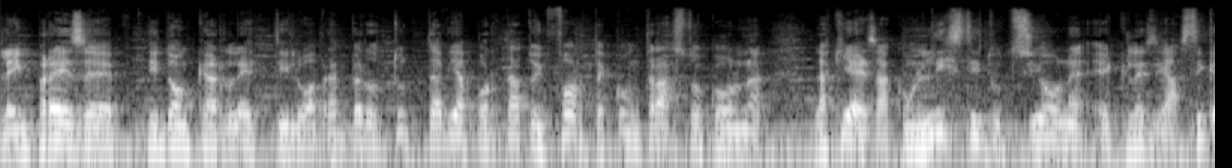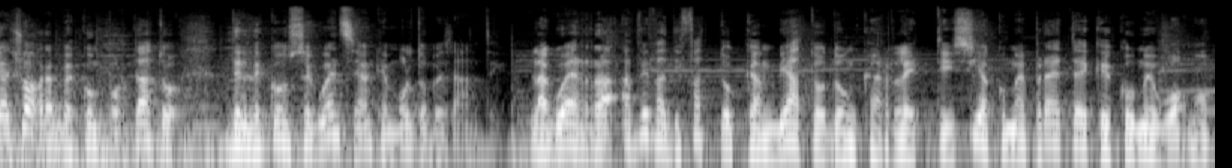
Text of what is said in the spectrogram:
Le imprese di Don Carletti lo avrebbero tuttavia portato in forte contrasto con la Chiesa, con l'istituzione ecclesiastica, ciò avrebbe comportato delle conseguenze anche molto pesanti. La guerra aveva di fatto cambiato Don Carletti sia come prete che come uomo.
